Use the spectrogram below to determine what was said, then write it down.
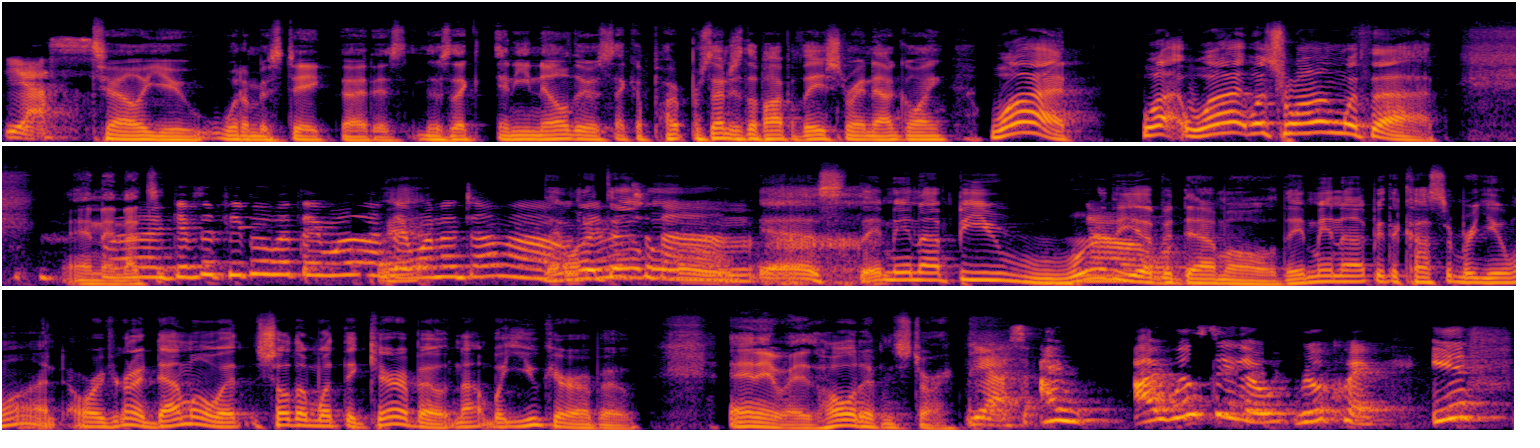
yes tell you what a mistake that is. There's like, and you know, there's like a percentage of the population right now going, "What? What? What? What's wrong with that?" And then that's give the people what they want. Yeah, they want a demo. They want give a demo. Yes, they may not be worthy no. of a demo. They may not be the customer you want. Or if you're going to demo it, show them what they care about, not what you care about. Anyways, whole different story. Yes, I I will say though, real quick, if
